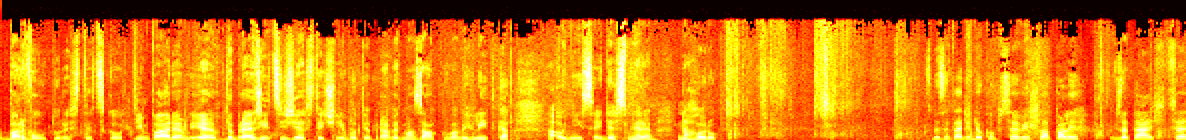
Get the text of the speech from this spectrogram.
barvou turistickou. Tím pádem je dobré říci, že styční bod je právě Mazálkova vyhlídka a od ní se jde směrem nahoru. Jsme se tady do kopce vyšlapali v zatáčce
